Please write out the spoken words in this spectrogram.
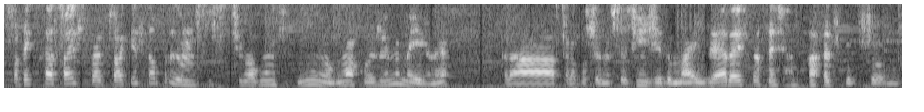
Só tem que ficar só esperto, só a questão, por exemplo, se tiver algum espinho, alguma coisa aí no meio, né? Pra, pra você não ser atingido. Mas era a estratégia básica do Sonic.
